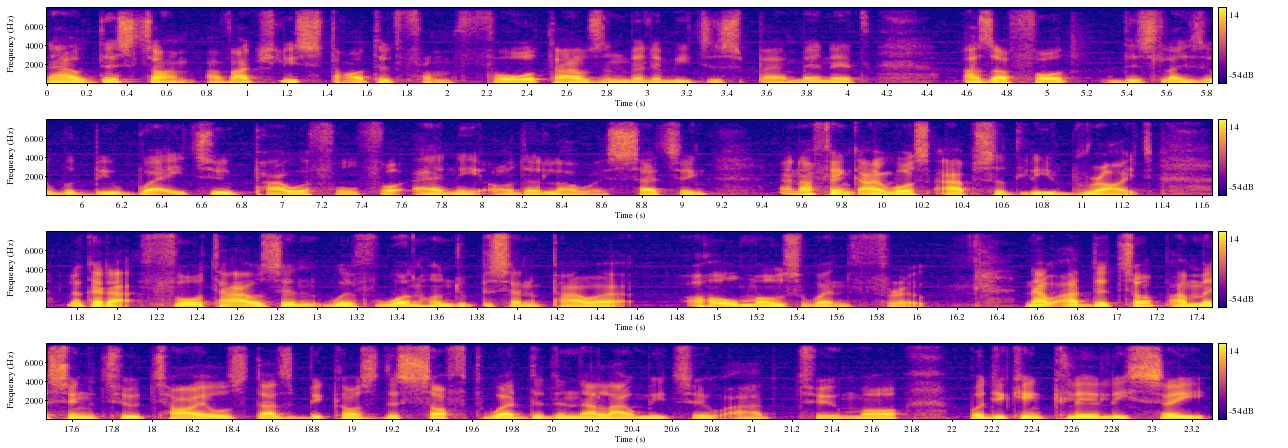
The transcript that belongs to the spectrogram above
Now this time I've actually started from 4000 millimeters per minute as I thought this laser would be way too powerful for any other lower setting and I think I was absolutely right. Look at that, 4000 with 100% power almost went through. Now at the top I'm missing two tiles, that's because the software didn't allow me to add two more, but you can clearly see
